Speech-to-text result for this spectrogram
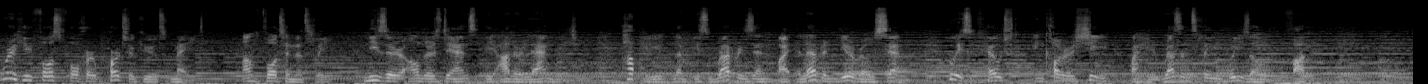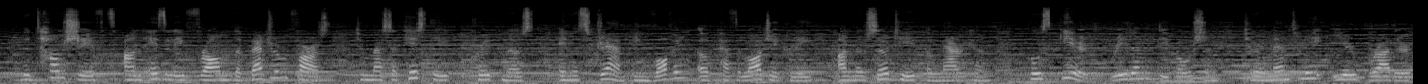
where he falls for her Portuguese maid. Unfortunately, neither understands the other language. Puppy Love is represented by 11-year-old Sam, who is coached in color she by his recently widowed father. The town shifts uneasily from the bedroom farce to masochistic creepiness in a strand involving a pathologically unassertive American whose guilt-ridden devotion to her mentally ill brother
